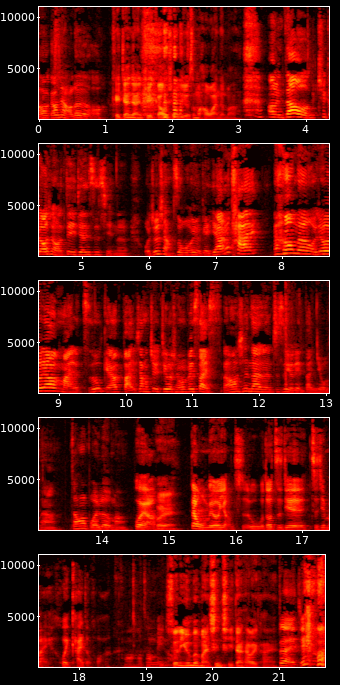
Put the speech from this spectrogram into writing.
哦，高雄好热哦。可以讲讲你去高雄有什么好玩的吗？哦，你知道我去高雄的第一件事情呢，我就想说我有个阳台，然后呢，我就要买的植物给它摆上去，结果全部被晒死。然后现在呢，就是有点担忧它，彰化不会热吗？会啊，会，但我没有养植物，我都直接直接买会开的花。哇，好聪明哦。所以你原本满心期待它会开，对，结果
